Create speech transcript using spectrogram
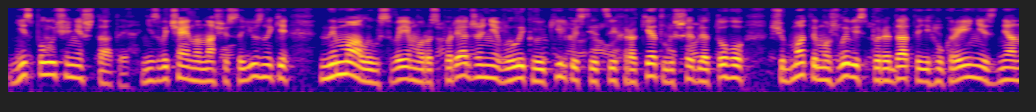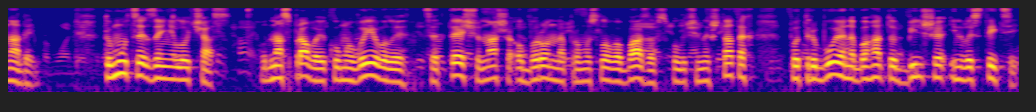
ні Сполучені Штати, ні звичайно наші союзники, не мали у своєму розпорядженні великої кількості цих ракет лише для того, щоб мати можливість передати їх Україні з дня на день. Тому це зайняло час. Одна справа, яку ми виявили, це те, що наша оборонна промислова база в Сполучених Штатах потребує набагато більше інвестицій.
